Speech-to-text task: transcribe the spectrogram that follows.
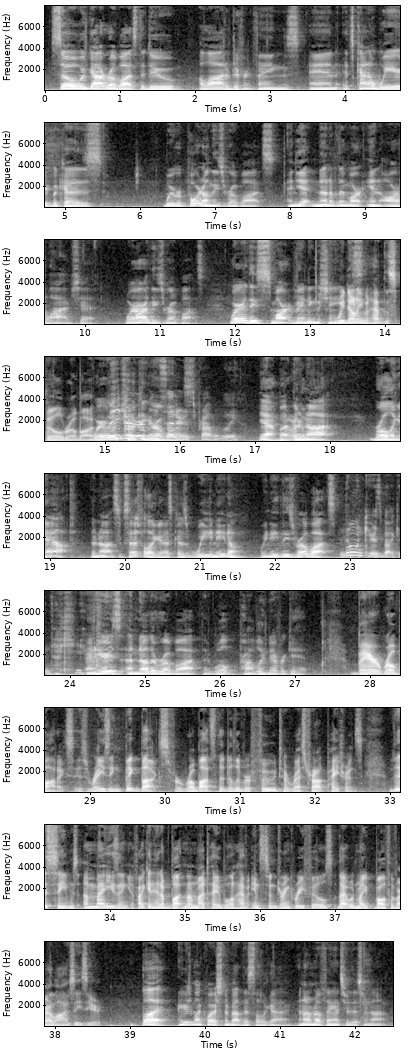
So we've got robots that do a lot of different things, and it's kind of weird because we report on these robots, and yet none of them are in our lives yet. Where are these robots? Where are these smart vending machines? We don't even have the spill robot. Where are the cooking urban robots? centers, probably. Yeah, but they're they? not rolling out. They're not successful, I guess, because we need them. We need these robots. No one cares about Kentucky. And here's another robot that we'll probably never get. Bear Robotics is raising big bucks for robots that deliver food to restaurant patrons. This seems amazing. If I can hit a button on my table and have instant drink refills, that would make both of our lives easier. But here's my question about this little guy, and I don't know if they answered this or not.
